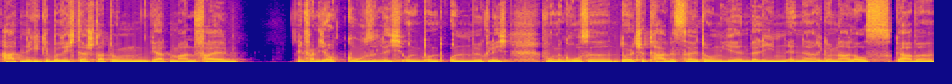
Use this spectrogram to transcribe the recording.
hartnäckige Berichterstattung. Wir hatten mal einen Fall, den fand ich auch gruselig und, und unmöglich, wo eine große deutsche Tageszeitung hier in Berlin in der Regionalausgabe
